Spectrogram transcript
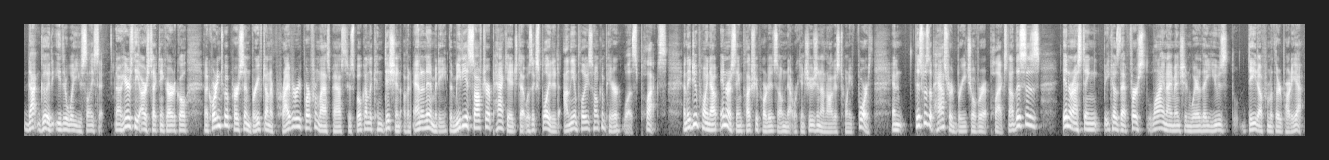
not good either way you slice it. Now, here's the Ars Technica article, and according to a person briefed on a private report from LastPass who spoke on the condition of an anonymity, the media software package that was exploited on the employee's home computer was Plex. And they do point out, interesting, Plex reported its own network intrusion on August 24th. And this was a password breach over at Plex. Now, this is interesting because that first line I mentioned where they used data from a third party app.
